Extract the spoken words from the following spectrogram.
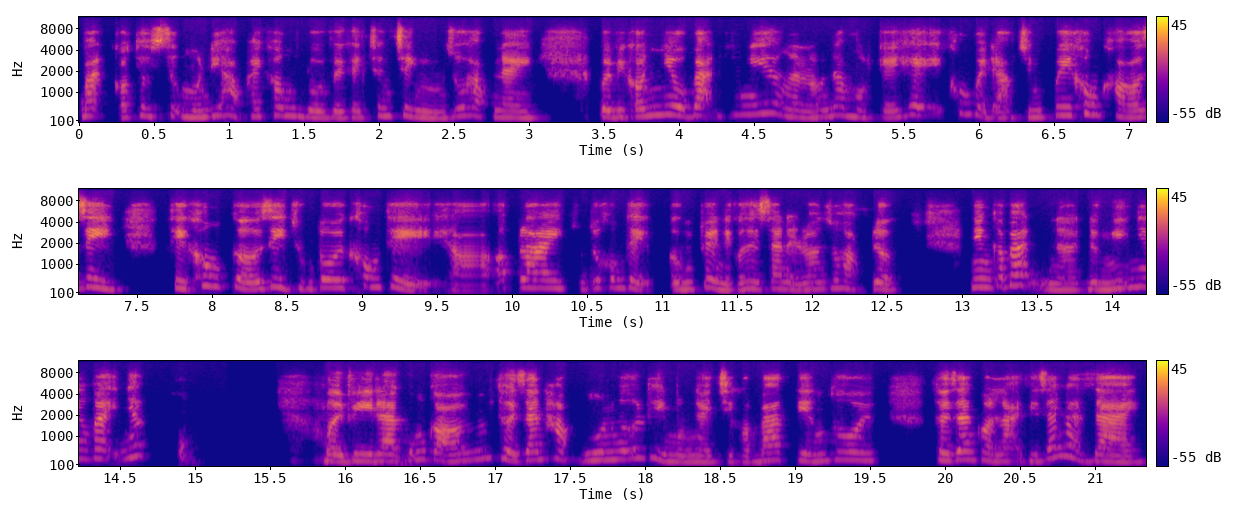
bạn có thực sự muốn đi học hay không đối với cái chương trình du học này? Bởi vì có nhiều bạn nghĩ rằng là nó là một cái hệ không phải đại học chính quy không khó gì thì không cớ gì chúng tôi không thể uh, apply chúng tôi không thể ứng tuyển để có thể sang Đài Loan du học được. Nhưng các bạn uh, đừng nghĩ như vậy nhé bởi vì là cũng có thời gian học ngôn ngữ thì một ngày chỉ có 3 tiếng thôi thời gian còn lại thì rất là dài.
